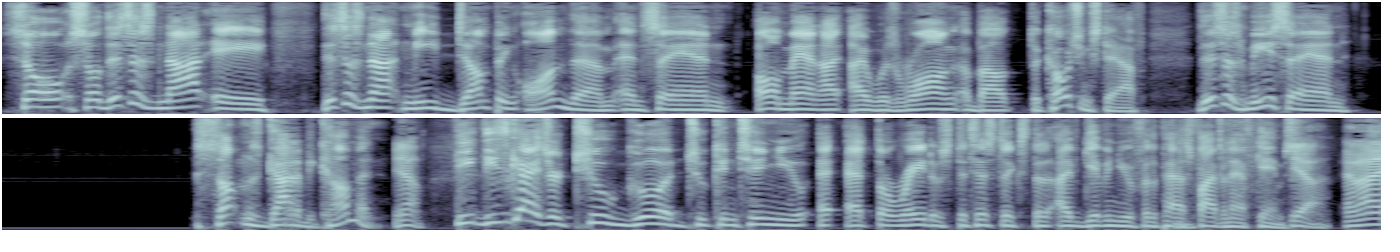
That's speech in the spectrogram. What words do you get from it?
So, so this is not a, this is not me dumping on them and saying, oh man, I, I was wrong about the coaching staff. This is me saying something's got to be coming. Yeah. The- These guys are too good to continue at, at the rate of statistics that I've given you for the past five and a half games. Yeah, and I,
